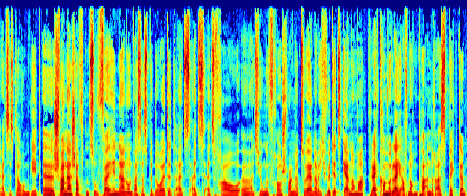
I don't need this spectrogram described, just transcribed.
als es darum geht, äh, Schwangerschaften zu verhindern und was das bedeutet, als, als, als Frau, äh, als junge Frau schwanger zu werden. Aber ich würde jetzt gerne nochmal, vielleicht kommen wir gleich auf noch ein paar andere Aspekte.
